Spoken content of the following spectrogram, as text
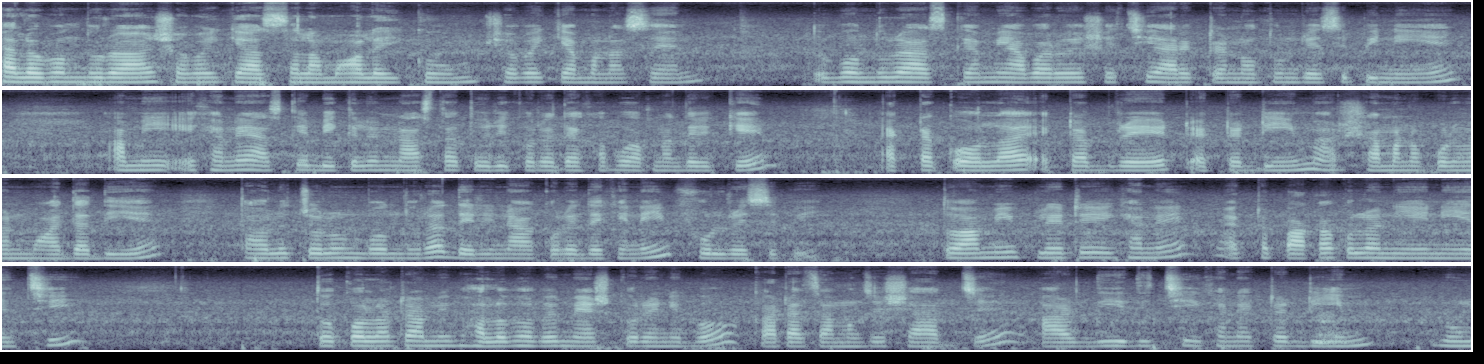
হ্যালো বন্ধুরা, সবাইকে আসসালামু আলাইকুম। সবাই কেমন আছেন? তো বন্ধুরা, আজকে আমি আবারও এসেছি আরেকটা নতুন রেসিপি নিয়ে। আমি এখানে আজকে বিকেলের নাস্তা তৈরি করে দেখাবো আপনাদেরকে। একটা কলা, একটা ব্রেড একটা ডিম আর সামান্য পরিমাণ ময়দা দিয়ে। তাহলে চলুন বন্ধুরা, দেরি না করে দেখে নেই ফুল রেসিপি তো আমি প্লেটে এখানে একটা পাকা কলা নিয়ে নিয়েছি। তো কলাটা আমি ভালোভাবে ম্যাশ করে নিব কাটা চামচের সাহায্যে। আর দিয়ে দিচ্ছি এখানে একটা ডিম। রুম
